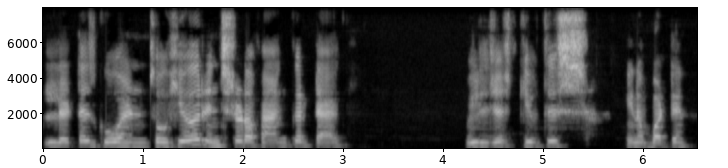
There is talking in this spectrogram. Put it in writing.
let us go and so here instead of anchor tag we'll just give this in a button.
